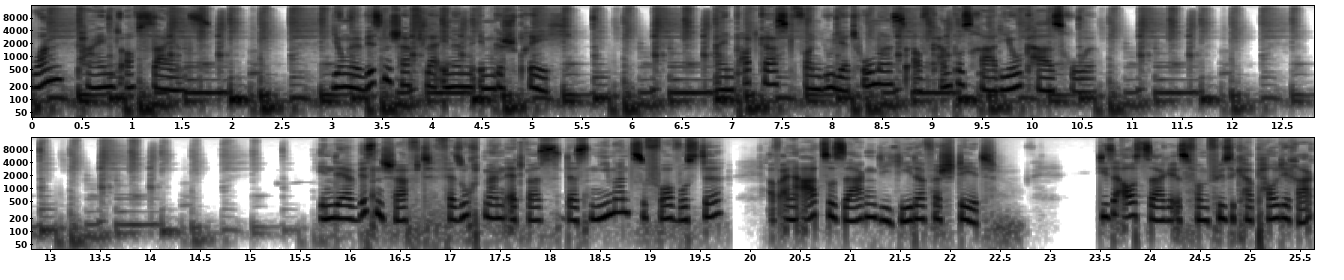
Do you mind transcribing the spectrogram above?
One Pint of Science. Junge WissenschaftlerInnen im Gespräch. Ein Podcast von Julia Thomas auf Campus Radio Karlsruhe. In der Wissenschaft versucht man etwas, das niemand zuvor wusste, auf eine Art zu sagen, die jeder versteht. Diese Aussage ist vom Physiker Paul Dirac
